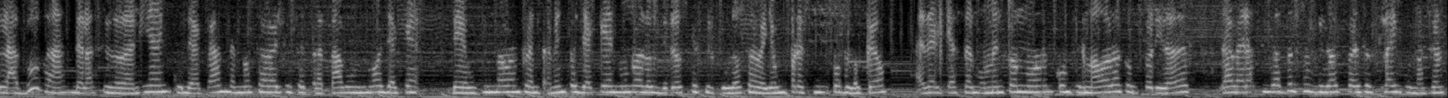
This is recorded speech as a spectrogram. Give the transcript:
la duda de la ciudadanía en Culiacán de no saber si se trataba o no, ya que de un nuevo enfrentamiento, ya que en uno de los videos que circuló se veía un presunto bloqueo del que hasta el momento no han confirmado las autoridades la veracidad de estos videos, pero esa es la información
